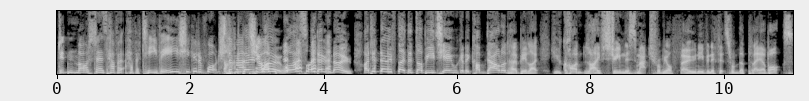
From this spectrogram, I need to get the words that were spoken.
Didn't Martinez have a have a TV she could have watched the match on? Well, that's what I don't know. I didn't know if like the WTA were going to come down on her, be like, "You can't live stream this match from your phone, even if it's from the player box."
